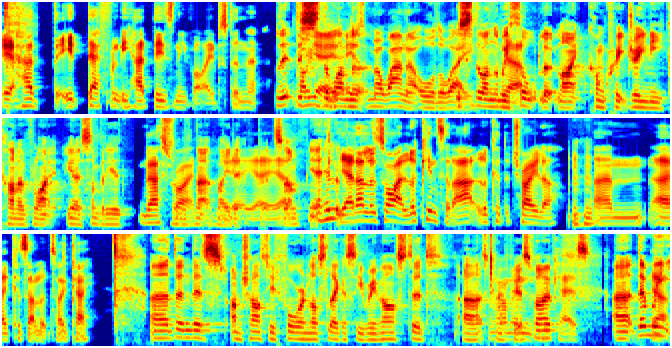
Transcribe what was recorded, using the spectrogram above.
It had, it definitely had Disney vibes, didn't it? Th- This oh, is the one it's that. Moana all the way. This is the one that we Yeah. thought looked like Concrete Genie, kind of like, you know, somebody had, That's right. that had made yeah, it. Yeah, but, yeah. Um, yeah, he looked yeah, that looks alright. Look into that. Look at the trailer, Mhm. um, because that looks okay. Uh, then there's Uncharted 4 and Lost Legacy remastered. Uh, it's I coming mean, for PS5. cares? Uh, then we Yeah.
